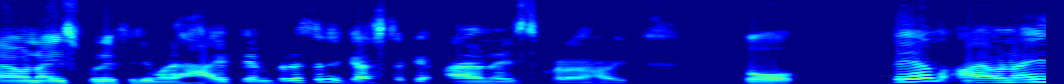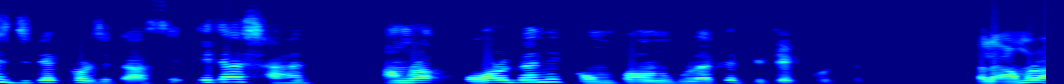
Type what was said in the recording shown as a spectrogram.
আয়োনাইজ করে ফেলি। মানে হাই টেম্পারেচারে গ্যাসটাকে আয়োনাইজ করা হয়। তো ফ্লেম আয়োনাইজ ডিটেক্টর যেটা আছে, এটার সাহায্যে আমরা অর্গানিক কম্পাউন্ড গুলাকে ডিটেক্ট করতে পারি। তাহলে আমরা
